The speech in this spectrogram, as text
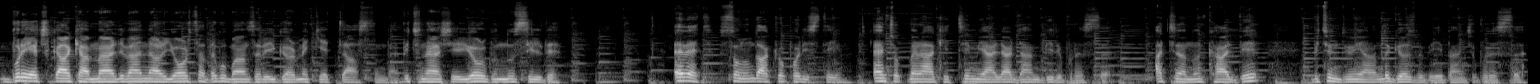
Buraya çıkarken merdivenler yorsa da bu manzarayı görmek yetti aslında. Bütün her şeyi yorgunluğu sildi. Evet, sonunda Akropolis'teyim. En çok merak ettiğim yerlerden biri burası. Atina'nın kalbi, bütün dünyanın da göz bebeği bence burası.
